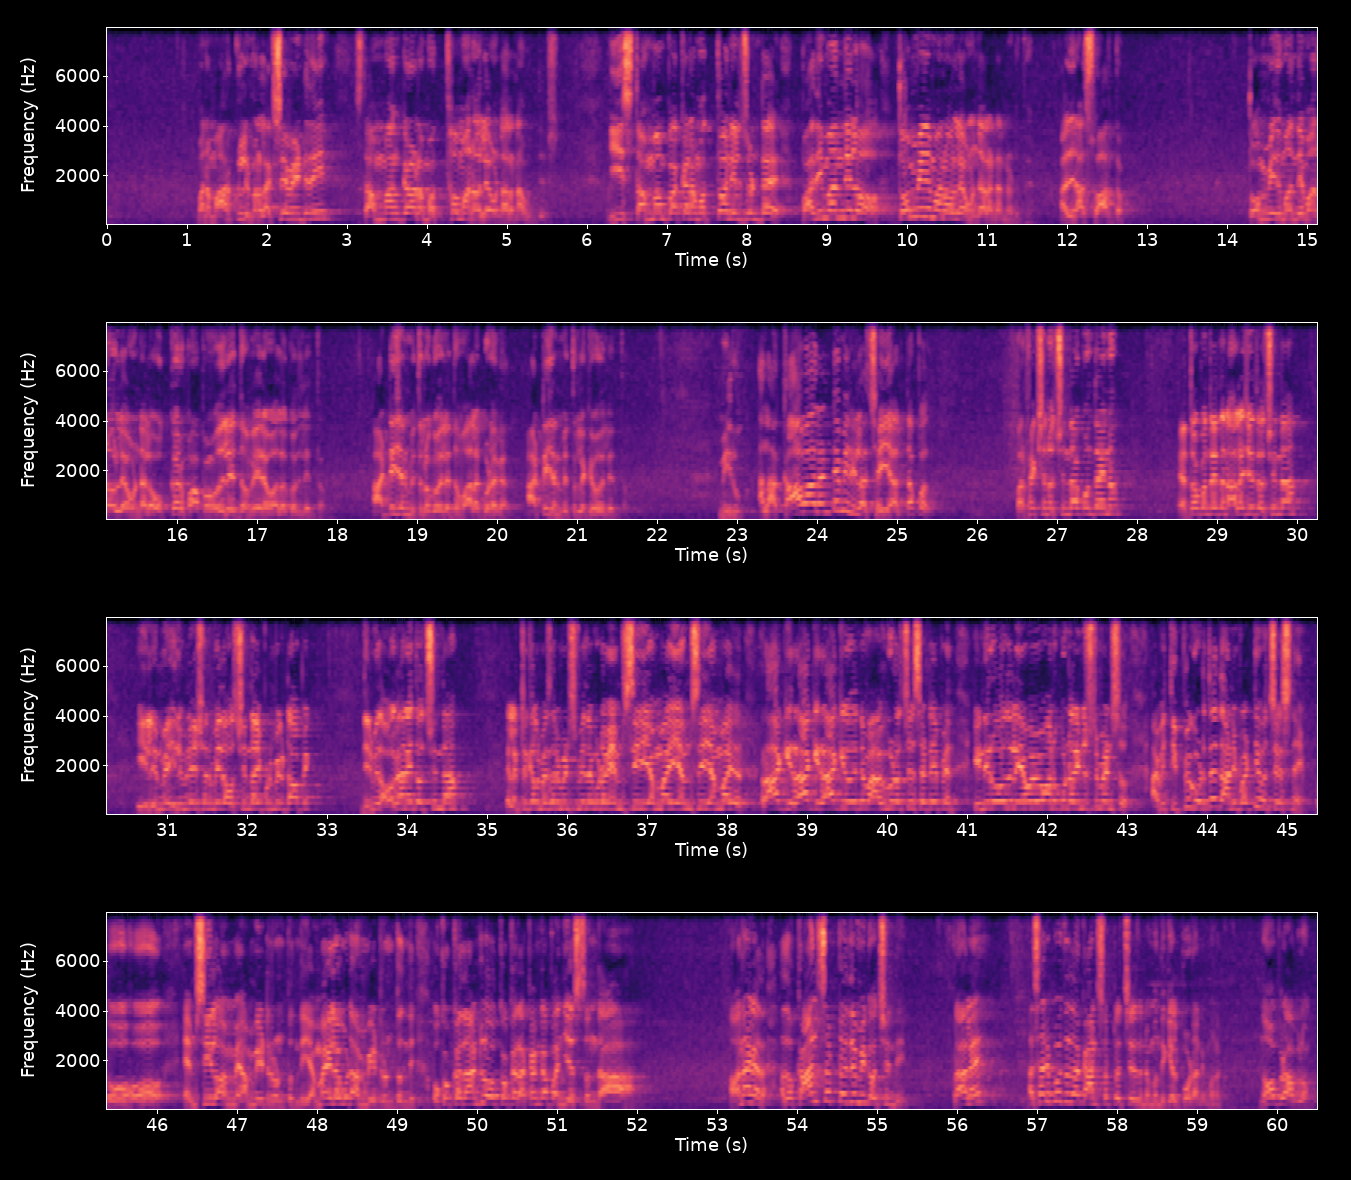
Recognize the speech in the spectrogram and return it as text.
మన మార్కులు మన లక్ష్యం ఏంటిది? స్తంభం కాడ మొత్తం మనోలే ఉండాలి నా ఉద్దేశం. ఈ స్తంభం పక్కన మొత్తం నిల్చుంటే పది మందిలో తొమ్మిది మనోళ్ళే ఉండాలని అన్నాడు అది నా స్వార్థం. తొమ్మిది మంది మనోళ్ళే ఉండాలి. ఒక్కరు పాపం వదిలేద్దాం వేరే వాళ్ళకి వదిలేద్దాం. ఆర్టిజన్ మిత్రులకు వదిలేద్దాం వాళ్ళకు కూడా కాదు. ఆర్టిజన్ మిత్రులకే వదిలేద్దాం. మీరు అలా కావాలంటే మీరు ఇలా చేయాలి తప్పదు. పర్ఫెక్షన్ వచ్చిందా కొంతైనా? ఎంతో కొంత అయితే నాలెడ్జ్ అయితే వచ్చిందా? ఈ ఇలిమి ఇలిమినేషన్ మీద వచ్చిందా ఇప్పుడు మీకు టాపిక్? దీని మీద అవగాహన అయితే వచ్చిందా? ఎలక్ట్రికల్ మెజర్మెంట్స్ మీద కూడా ఎంసీ ఎంఐ ఎంసీ ఎంఐ రాకి రాకి రాకి అవి కూడా వచ్చేసి సెట్ అయిపోయింది. ఇన్ని రోజులు ఏమేమో అనుకున్నారు ఇన్స్ట్రుమెంట్స్ అవి తిప్పి కొడితే దాన్ని బట్టి వచ్చేసినాయి. ఓహో ఎంసీలో అమ్మి అమ్మీటర్ ఉంటుంది. ఎంఐలో కూడా అమ్మీటర్ ఉంటుంది. ఒక్కొక్క దాంట్లో ఒక్కొక్క రకంగా పనిచేస్తుందా? అవునా కదా? అదొక కాన్సెప్ట్ అదే మీకు వచ్చింది. రాలే? అది సరిపోతుంది ఆ కాన్సెప్ట్ వచ్చేది ముందుకు వెళ్ళిపోవడానికి మనకు? నో ప్రాబ్లం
